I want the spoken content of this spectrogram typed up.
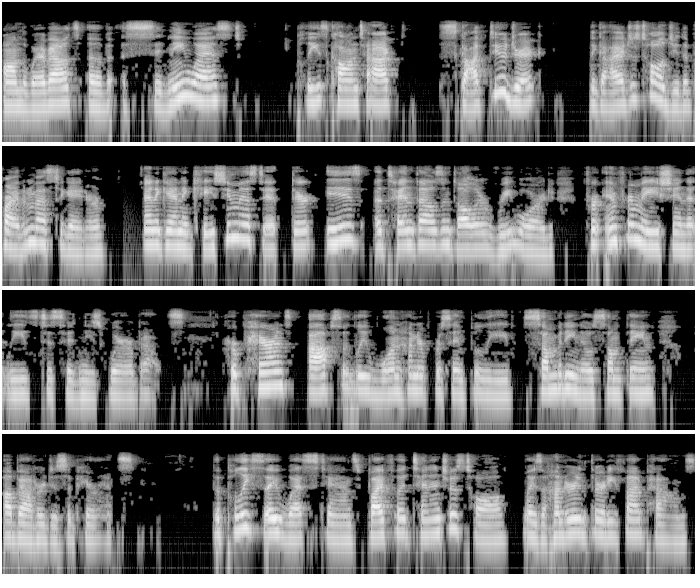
on the whereabouts of Sydney West, please contact Scott Dudrick, the guy I just told you, the private investigator, and again, in case you missed it, there is a $10,000 reward for information that leads to Sydney's whereabouts. Her parents absolutely 100% believe somebody knows something about her disappearance. The police say West stands 5 foot 10 inches tall, weighs 135 pounds.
